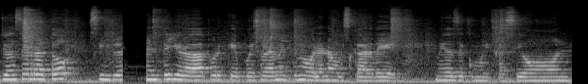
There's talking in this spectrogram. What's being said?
yo hace rato simplemente lloraba porque pues obviamente me vuelven a buscar de medios de comunicación,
